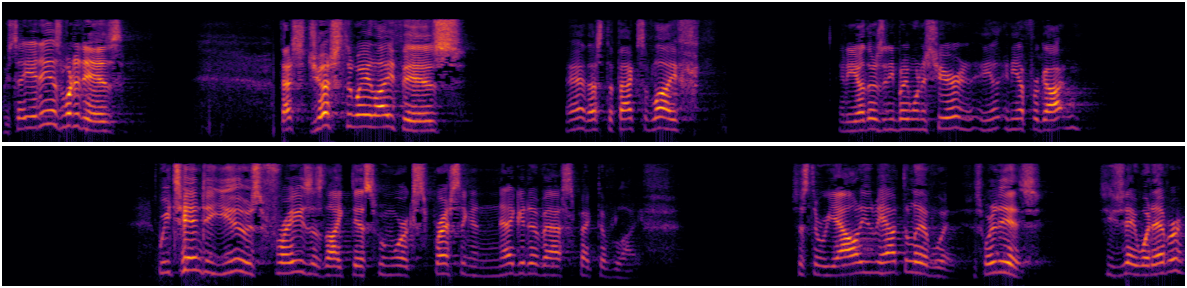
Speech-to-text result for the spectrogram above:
We say, it is what it is. That's just the way life is. Yeah, that's the facts of life. Any others anybody want to share? Any, any I've forgotten? We tend to use phrases like this when we're expressing a negative aspect of life. It's just the realities we have to live with. It's just what it is. So You say whatever?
